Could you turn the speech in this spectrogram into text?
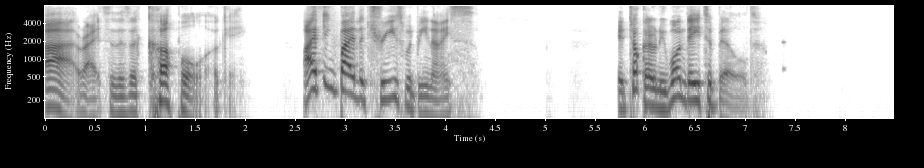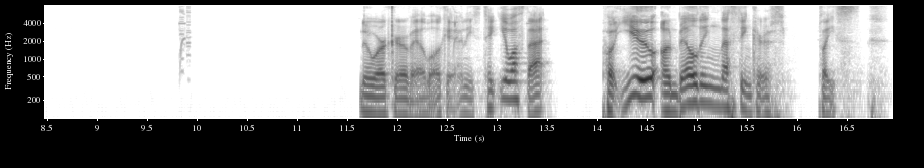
Ah, right, so there's a couple. Okay. I think by the trees would be nice. It took only one day to build. No worker available. Okay, I need to take you off that. Put you on building the thinker's place.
